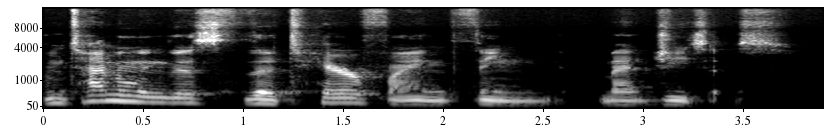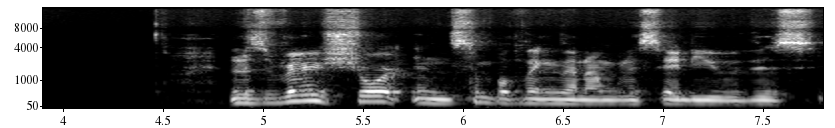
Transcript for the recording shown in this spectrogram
I'm titling this The Terrifying Thing About Jesus. And it's a very short and simple thing that I'm going to say to you this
